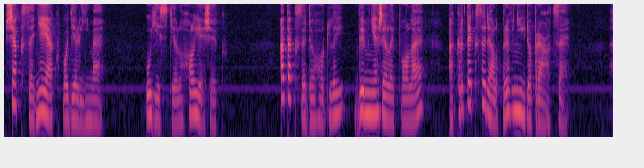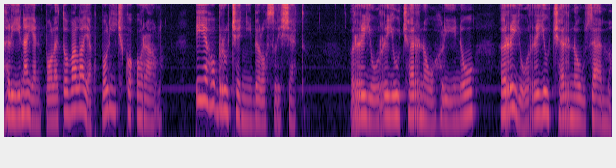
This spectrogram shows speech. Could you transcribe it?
však se nějak podělíme, ujistil ho Ježek. A tak se dohodli, vyměřili pole a krtek se dal první do práce. Hlína jen poletovala, jak políčko oral. I jeho bručení bylo slyšet. Riju, riju černou hlínu, riju, riju černou zem.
